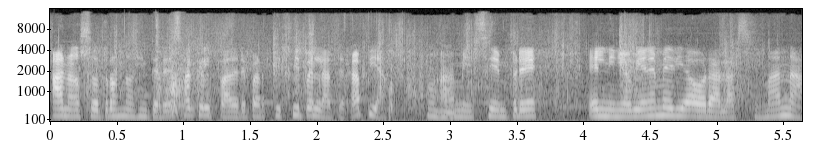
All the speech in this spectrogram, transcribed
a nosotros nos interesa que el padre participe en la terapia. A mí siempre el niño viene media hora a la semana.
